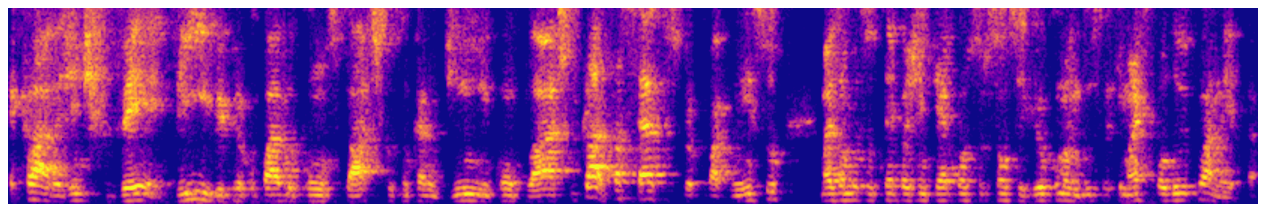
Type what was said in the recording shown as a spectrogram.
É claro, a gente vê, vive preocupado com os plásticos no canudinho, com o plástico. Claro, está certo se preocupar com isso, mas ao mesmo tempo a gente tem a construção civil como a indústria que mais polui o planeta.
